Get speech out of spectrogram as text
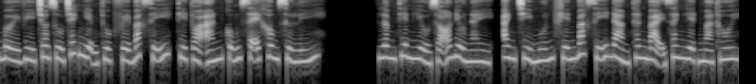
bởi vì cho dù trách nhiệm thuộc về bác sĩ thì tòa án cũng sẽ không xử lý. Lâm Thiên hiểu rõ điều này, anh chỉ muốn khiến bác sĩ đàm thân bại danh liệt mà thôi.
